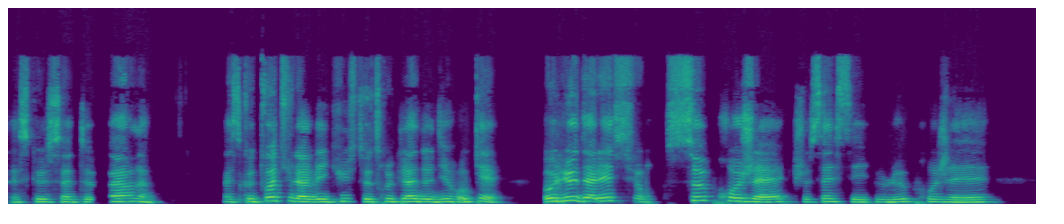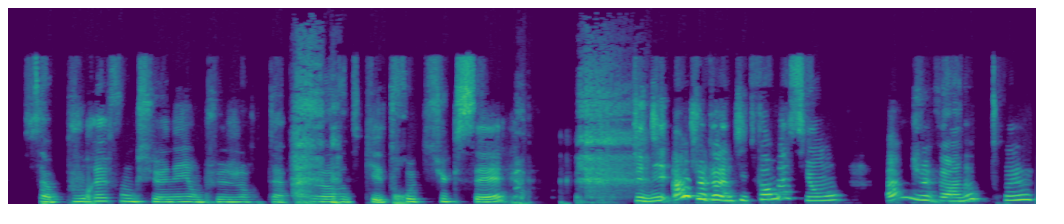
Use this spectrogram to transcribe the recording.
Est-ce que ça te parle? Est-ce que toi, tu l'as vécu, ce truc-là, de dire, OK, au lieu d'aller sur ce projet, je sais, c'est le projet, ça pourrait fonctionner. En plus, genre, tu as peur qu'il y ait trop de succès. Tu dis, ah, je vais faire une petite formation. Ah, je vais faire un autre truc.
